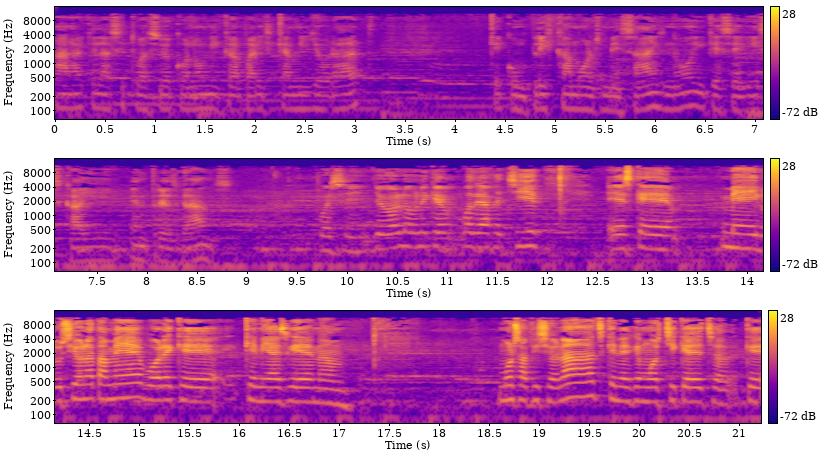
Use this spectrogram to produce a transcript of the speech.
ara que la situació econòmica pareix que ha millorat que complisca molts més anys no? i que seguís cair entre els grans Pues sí, jo l'únic que voldria afegir és que me il·lusiona també veure que, que n'hi eh, molts aficionats, que n'hi haguen molts xiquets eh, que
